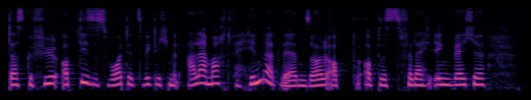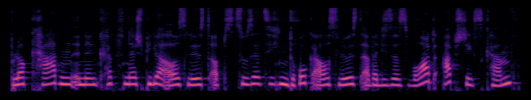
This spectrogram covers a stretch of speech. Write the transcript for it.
das Gefühl, ob dieses Wort jetzt wirklich mit aller Macht verhindert werden soll, ob, ob es vielleicht irgendwelche Blockaden in den Köpfen der Spieler auslöst, ob es zusätzlichen Druck auslöst. Aber dieses Wort Abstiegskampf,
